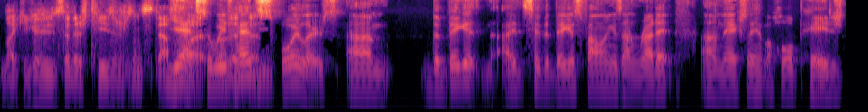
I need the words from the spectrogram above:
Like you said, there's teasers and stuff. Yeah, so we've had than... spoilers. Um, the biggest, I'd say, the biggest following is on Reddit. Um, they actually have a whole page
